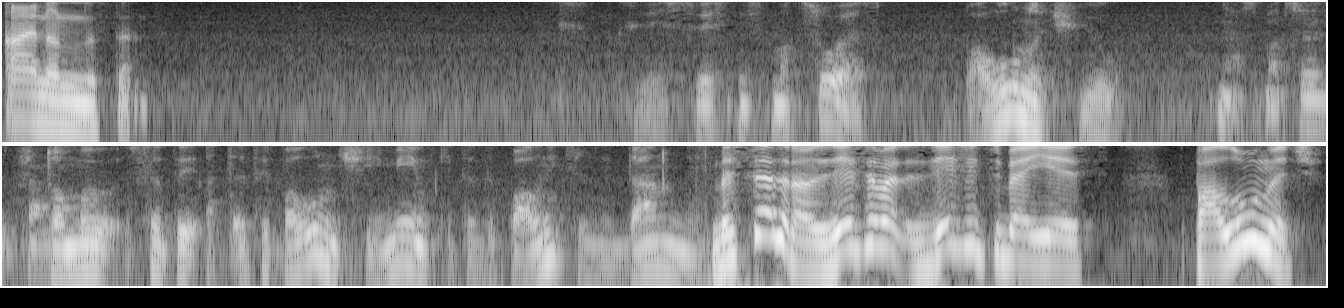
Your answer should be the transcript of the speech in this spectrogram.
I don't understand. Есть связь не с мацой, а с полуночью. Ну, с мацой там- Что мы с этой, от этой полуночи имеем какие-то дополнительные данные. Без седра, здесь, здесь у тебя есть полуночь,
